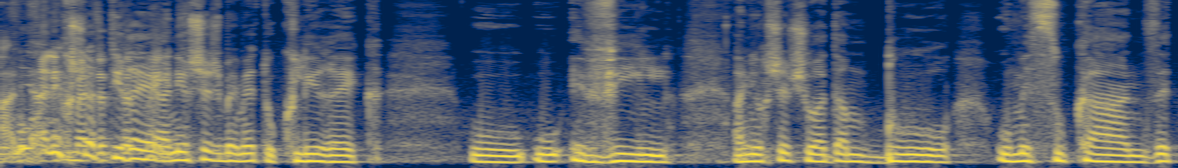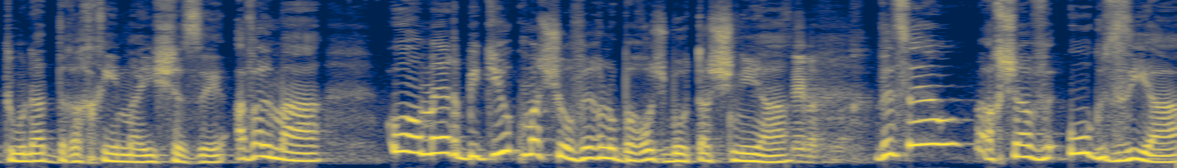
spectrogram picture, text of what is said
אני, אני חושב. תראה, אני חושב שבאמת הוא כלי ריק. הוא, הוא אוויל, אני חושב שהוא אדם בור, הוא מסוכן, זה תאונת דרכים האיש הזה, אבל מה, הוא אומר בדיוק מה שעובר לו בראש באותה שנייה. וזהו, עכשיו הוא זיהה,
